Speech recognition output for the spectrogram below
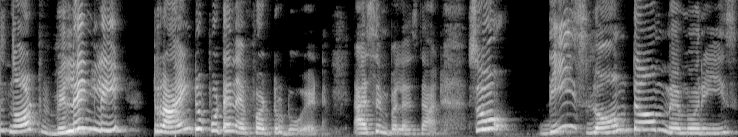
is not willingly trying to put an effort to do it. As simple as that. So these long term memories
